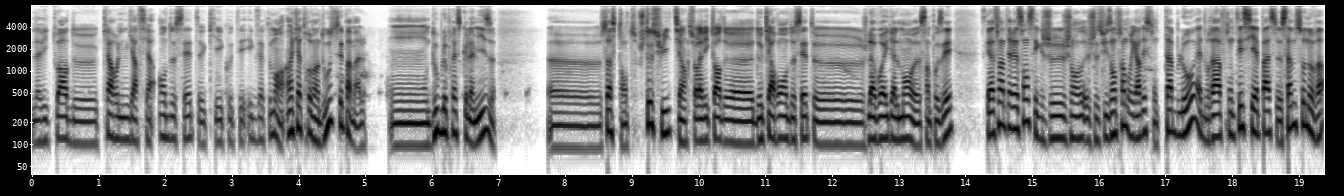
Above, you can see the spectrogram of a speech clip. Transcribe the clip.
La victoire de Caroline Garcia en 2-7 euh, qui est cotée exactement à 1,92, c'est pas mal. On double presque la mise. Ça se tente. Je te suis, tiens, sur la victoire de, Caro en 2-7, euh, je la vois également s'imposer. Ce qui est assez intéressant, c'est que je, suis en train de regarder son tableau. Elle devrait affronter, si elle passe, Samsonova.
